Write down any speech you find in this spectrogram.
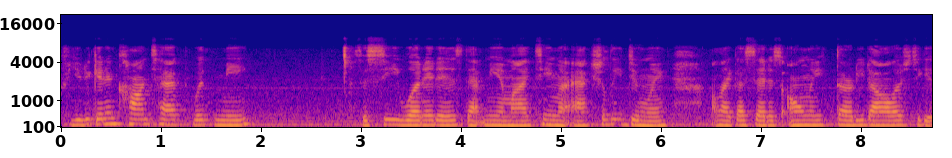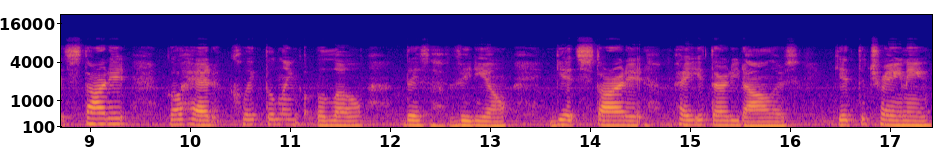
for you to get in contact with me to see what it is that me and my team are actually doing. Like I said, it's only $30 to get started. Go ahead, click the link below this video. Get started, pay your $30, get the training,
